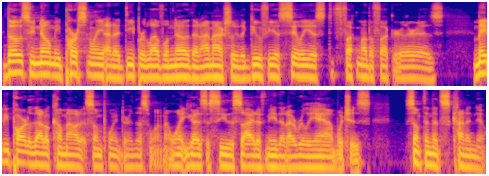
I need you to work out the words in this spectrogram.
Those who know me personally at a deeper level know that I'm actually the goofiest, silliest fuck motherfucker there is maybe part of that'll come out at some point during this one. I want you guys to see the side of me that I really am, which is something that's kind of new.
